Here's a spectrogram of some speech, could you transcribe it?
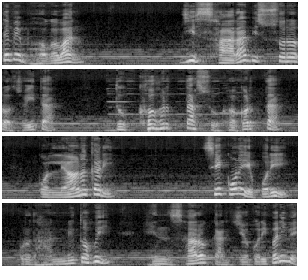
ତେବେ ଭଗବାନ ଯିଏ ସାରା ବିଶ୍ୱର ରଚୟିତା ଦୁଃଖହର୍ତ୍ତା ସୁଖକର୍ତ୍ତା କଲ୍ୟାଣକାରୀ ସେ କ'ଣ ଏପରି କ୍ରୋଧାନ୍ୱିତ ହୋଇ ହିଂସାର କାର୍ଯ୍ୟ କରିପାରିବେ?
